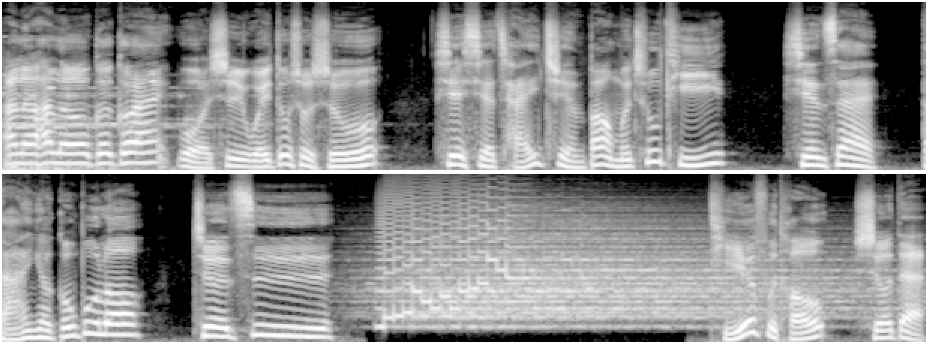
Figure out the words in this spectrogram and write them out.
Hello，Hello，乖乖，我是维多叔叔。谢谢柴犬帮我们出题。现在答案要公布喽。这次铁斧头说的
